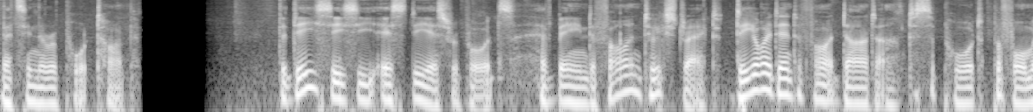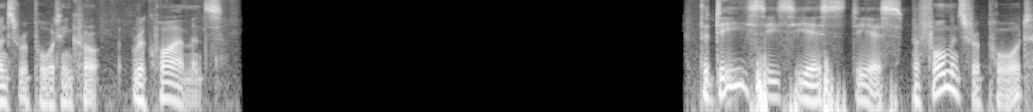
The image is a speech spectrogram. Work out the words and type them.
That's in the report type. The DCCSDS reports have been defined to extract de-identified data to support performance reporting requirements. The DCCSDS performance report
